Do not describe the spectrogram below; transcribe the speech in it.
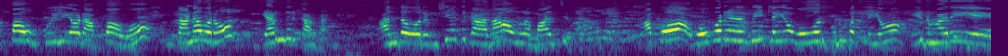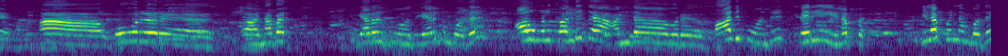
அப்பாவும் குயிலியோட அப்பாவும் கணவரும் இறந்துருக்காங்க. அந்த ஒரு விஷயத்துக்காக தான் அவங்கள பாதிச்சிருக்கு. அப்போ ஒவ்வொரு வீட்லேயும் ஒவ்வொரு குடும்பத்துலேயும் இது மாதிரி ஒவ்வொரு ஒரு, நபர் நபர் இறக்கும் இறக்கும்போது அவங்களுக்கு வந்துட்டு அந்த ஒரு பாதிப்பு வந்து பெரிய இழப்பு. இழப்புன்னும் போது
